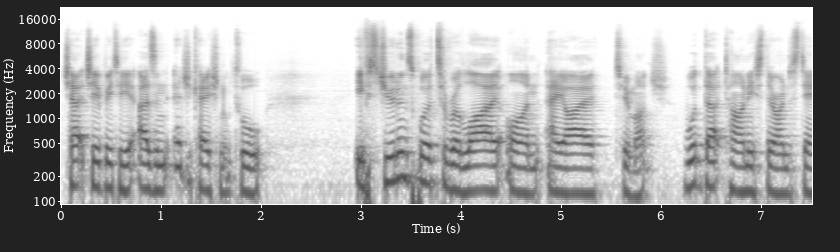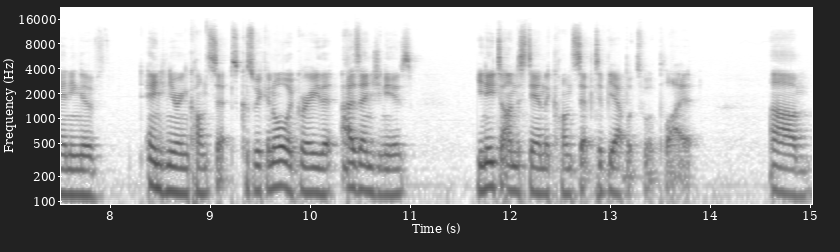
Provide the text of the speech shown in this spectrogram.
ChatGPT as an educational tool. If students were to rely on AI too much, would that tarnish their understanding of engineering concepts? Because we can all agree that as engineers, you need to understand the concept to be able to apply it. Um,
